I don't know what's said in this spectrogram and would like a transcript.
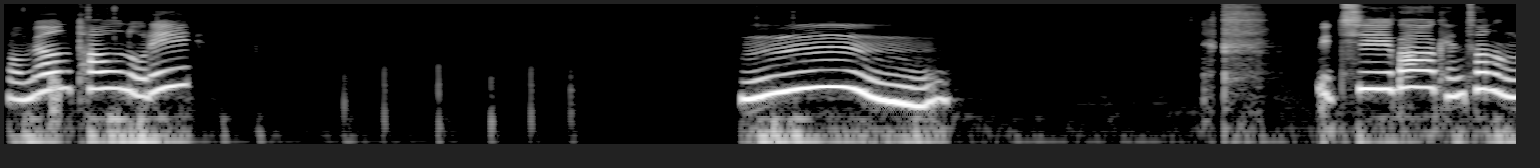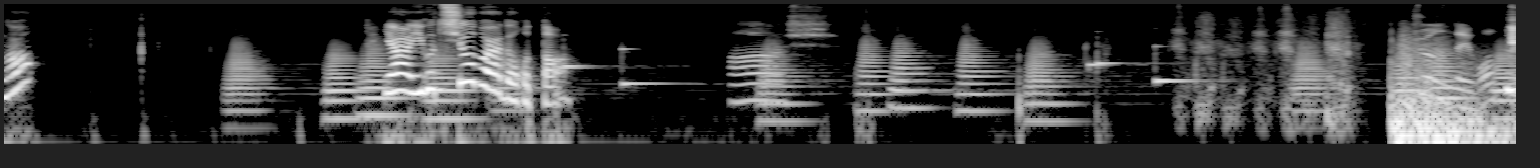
그러면 타운홀이 음 위치가 괜찮은가? 야 이거 치워봐야 되겠다 아씨. 주는데 이거?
